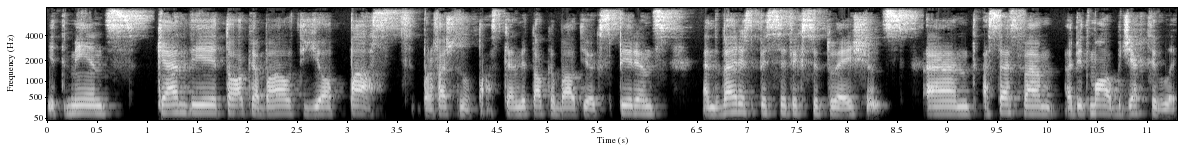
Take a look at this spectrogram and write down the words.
It means can we talk about your past, professional past? Can we talk about your experience and very specific situations and assess them a bit more objectively?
